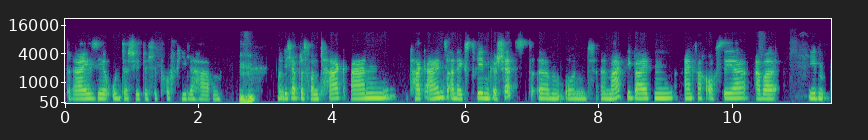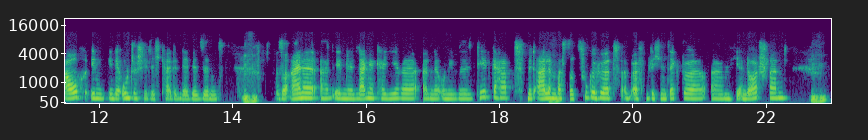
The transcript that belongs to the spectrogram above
drei sehr unterschiedliche Profile haben. Mhm. Und ich habe das von Tag an, Tag 1 an extrem geschätzt ähm, und äh, mag die beiden einfach auch sehr, aber eben auch in, in der Unterschiedlichkeit, in der wir sind. Mhm. Also eine hat eben eine lange Karriere an der Universität gehabt, mit allem, mhm. was dazugehört im öffentlichen Sektor ähm, hier in Deutschland. Mhm.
